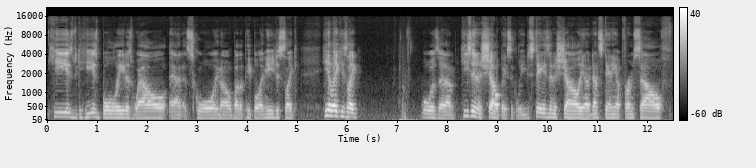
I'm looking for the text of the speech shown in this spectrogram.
he's he's bullied as well at, at school you know by the people. And he just like he like he's like what was it? Um he's in a shell basically. He stays in a shell you know not standing up for himself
